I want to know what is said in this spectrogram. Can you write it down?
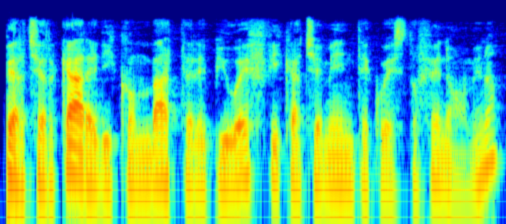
Per cercare di combattere più efficacemente questo fenomeno,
